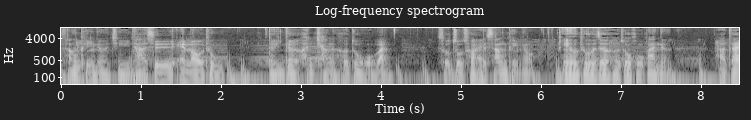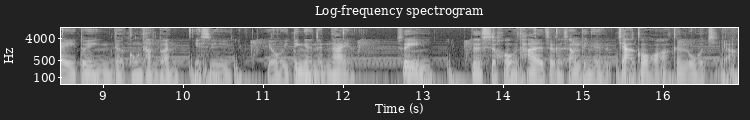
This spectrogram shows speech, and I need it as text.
商品呢，其实它是 MO2 的一个很强的合作伙伴所做出来的商品哦。MO2 的这个合作伙伴呢，它在对应的工厂端也是有一定的能耐啊，所以那时候它的这个商品的架构啊、跟逻辑啊、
